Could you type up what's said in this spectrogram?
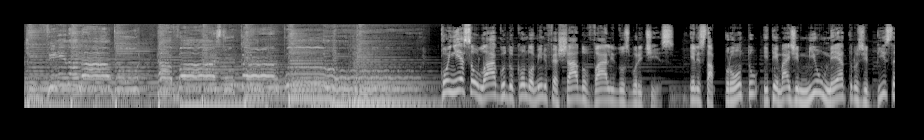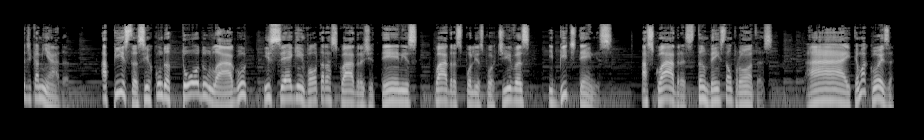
Divino Ronaldo, a voz do campo. Conheça o lago do condomínio fechado Vale dos Buritis. Ele está pronto e tem mais de mil metros de pista de caminhada. A pista circunda todo o lago e segue em volta das quadras de tênis, quadras poliesportivas e beach tênis. As quadras também estão prontas. Ah, e tem uma coisa:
